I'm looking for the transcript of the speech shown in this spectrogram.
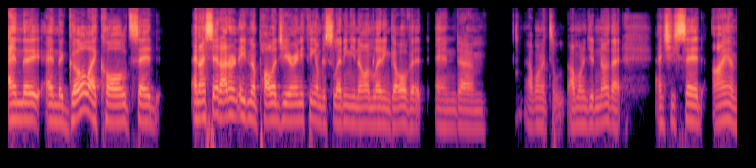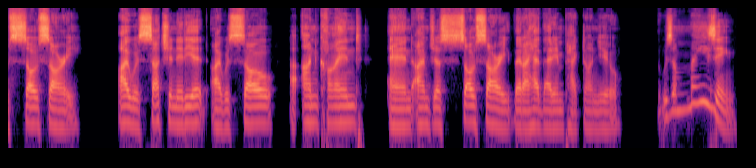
And the and the girl I called said, and I said, I don't need an apology or anything. I'm just letting you know I'm letting go of it. And um, I wanted to, I wanted you to know that. And she said, I am so sorry. I was such an idiot. I was so uh, unkind. And I'm just so sorry that I had that impact on you. It was amazing.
